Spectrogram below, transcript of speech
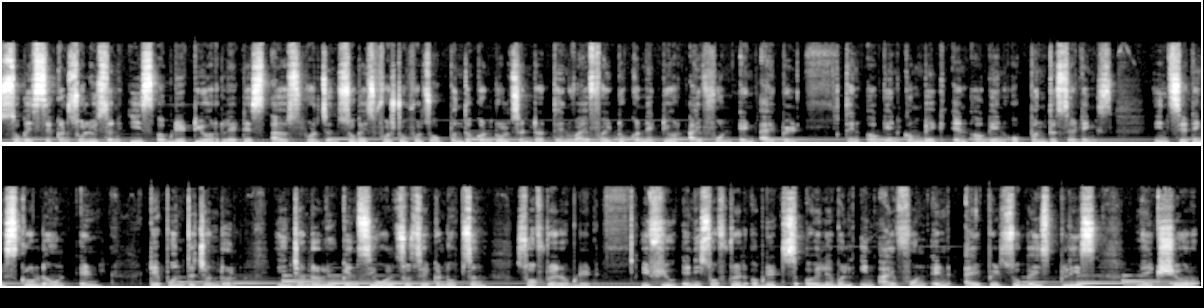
So guys second solution is update your latest ios version. So guys first of all open the control center then wi-fi to connect your iphone and ipad then again come back and again open the settings. In settings scroll down and tap on the general. In general you can see also second option software update. If you any software updates available in iphone and ipad so guys please make sure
